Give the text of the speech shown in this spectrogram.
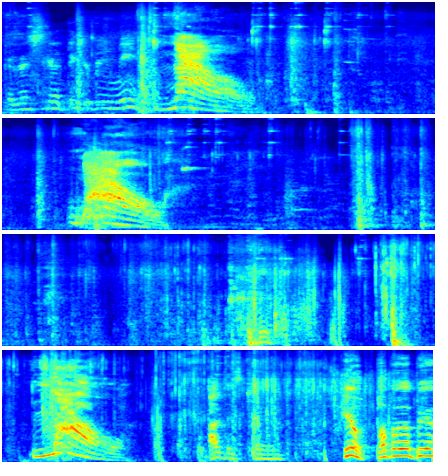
Because then she's gonna think you're being mean. Now. Now. now. I'm just kidding. Here, pop up here.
